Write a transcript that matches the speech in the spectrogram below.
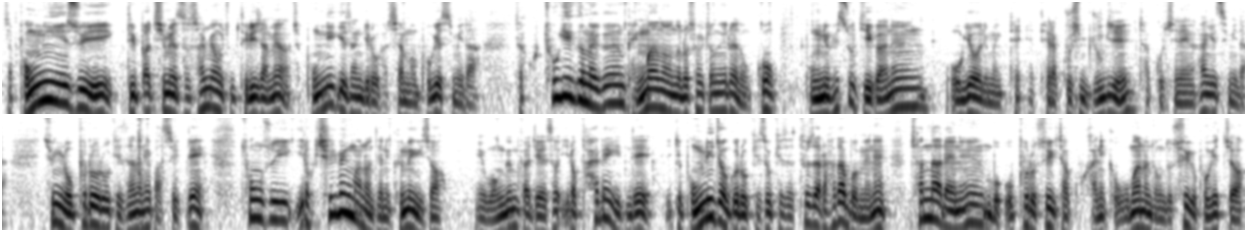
자, 복리 수익 뒷받침해서 설명을 좀 드리자면 자, 복리 계산기로 같이 한번 보겠습니다. 자, 초기 금액은 100만 원으로 설정을 해 놓고 복리 횟수 기간은 5개월이면 대, 략 96일 잡고 진행을 하겠습니다. 수익률 5%로 계산을 해 봤을 때 총 수익 1억 700만 원 되는 금액이죠. 예, 원금까지 해서 1억 800인데 이렇게 복리적으로 계속해서 투자를 하다 보면은 첫날에는 뭐 5% 수익 잡고 가니까 5만 원 정도 수익을 보겠죠.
